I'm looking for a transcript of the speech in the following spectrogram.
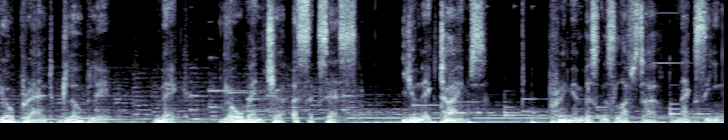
your brand globally. Make your venture a success. Unique Times, Premium Business Lifestyle Magazine.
